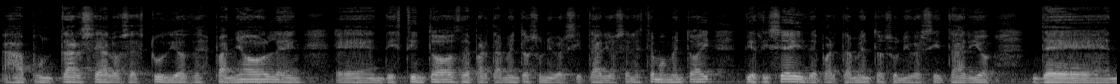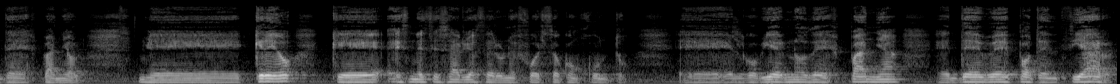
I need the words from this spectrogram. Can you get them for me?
apuntarse a los estudios de español en, distintos departamentos universitarios. En este momento hay 16 departamentos universitarios de, español. Eh, creo que es necesario hacer un esfuerzo conjunto. Eh, el gobierno de España eh, debe potenciar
